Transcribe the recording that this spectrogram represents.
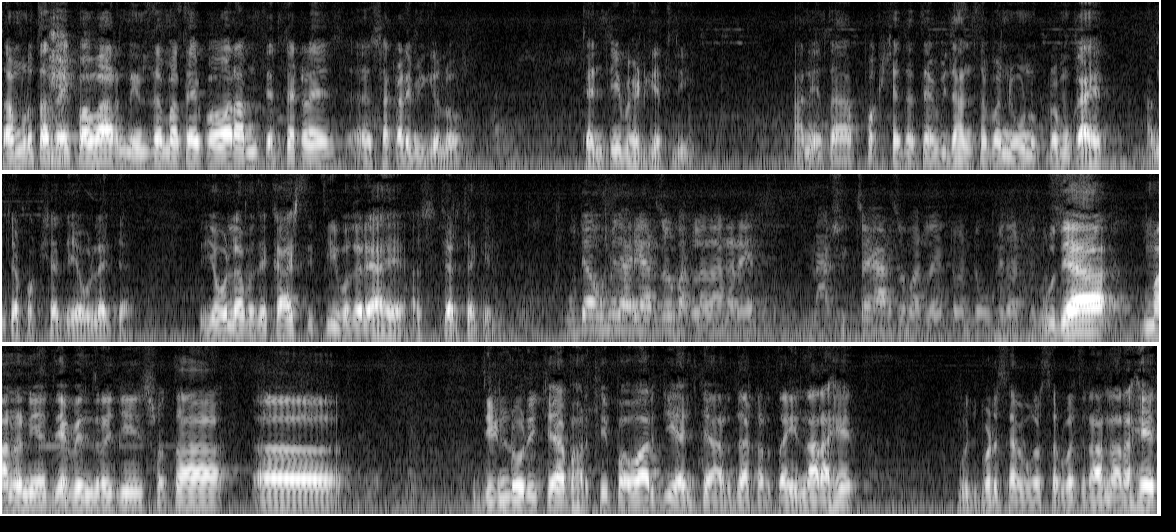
तर अमृताताई पवार निलिमाताई पवार आम्ही त्यांच्याकडे सकाळी मी गेलो. त्यांची भेट घेतली. आणि आता पक्षाच्या त्या विधानसभा निवडणूक प्रमुख आहेत आमच्या पक्षाच्या येवल्याच्या. येवल्यामध्ये काय स्थिती वगैरे आहे अशी चर्चा केली. उद्या उमेदवारी अर्ज भरला जाणार आहे. उद्या माननीय देवेंद्रजी स्वतः दिंडोरीच्या भारती पवारजी यांच्या अर्जाकरता येणार आहेत. भुजबळ साहेब वगैरे सर्वच राहणार आहेत.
